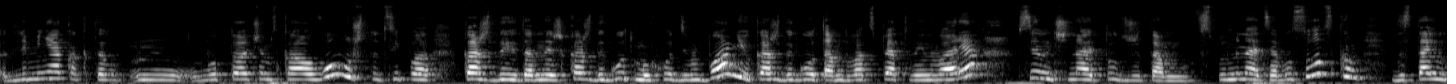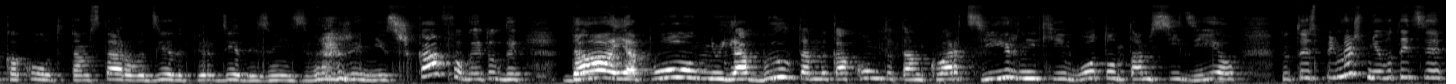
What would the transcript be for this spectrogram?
для меня как-то вот то, о чем сказал Вова, что типа каждый, там, знаешь, каждый год мы ходим в баню, каждый год там 25 января все начинают тут же там вспоминать о Высоцком, достают какого-то там старого деда, пердеда, извините за выражение, из шкафа, и тот говорит, да, я помню, я был там на каком-то там квартирнике, вот он там сидел. Ну, то есть, понимаешь, мне вот эти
